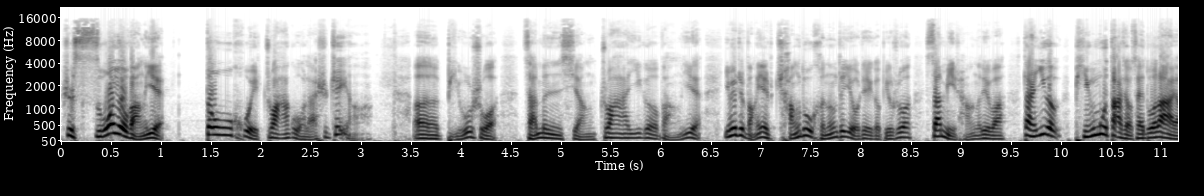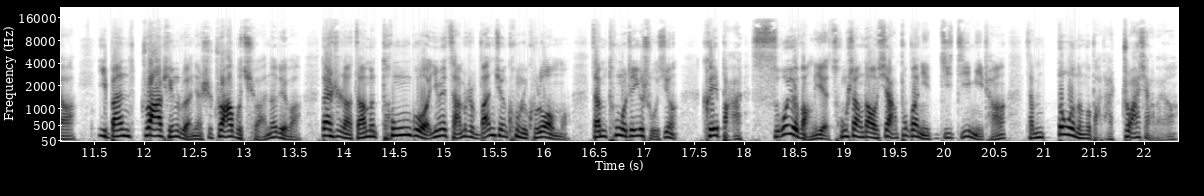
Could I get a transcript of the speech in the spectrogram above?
是所有网页都会抓过来，是这样啊。呃，比如说，咱们想抓一个网页，因为这网页长度可能得有这个，比如说三米长的，对吧？但是一个屏幕大小才多大呀？一般抓屏软件是抓不全的，对吧？但是呢，咱们通过，因为咱们是完全控制 Chrome，咱们通过这一个属性，可以把所有网页从上到下，不管你几几米长，咱们都能够把它抓下来啊。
